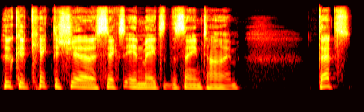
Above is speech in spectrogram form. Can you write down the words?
who could kick the shit out of six inmates at the same time. That's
